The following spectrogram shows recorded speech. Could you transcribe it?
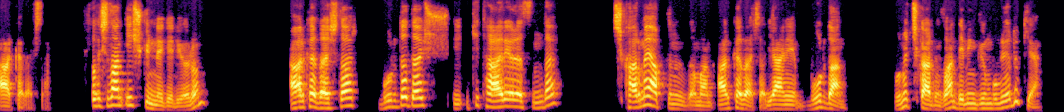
Arkadaşlar. Çalışılan iş gününe geliyorum. Arkadaşlar burada da iki tarih arasında çıkarma yaptığınız zaman arkadaşlar yani buradan bunu çıkardığınız zaman demin gün buluyorduk ya.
